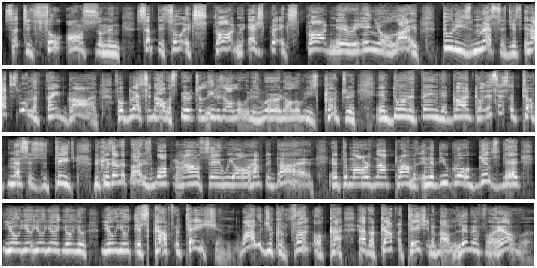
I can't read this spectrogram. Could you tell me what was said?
such and so awesome and something so extraordinary, extra extraordinary in your life through these messages. And I just want to thank God for blessing our spiritual leaders all over this world, all over this country, and doing the things that God calls. It's just a tough message to teach because everybody's walking around saying we all have to die and tomorrow's not promised. And if you go against that, you you you you you you you, you it's confrontation. Why would you confront? Or have a confrontation about living forever.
